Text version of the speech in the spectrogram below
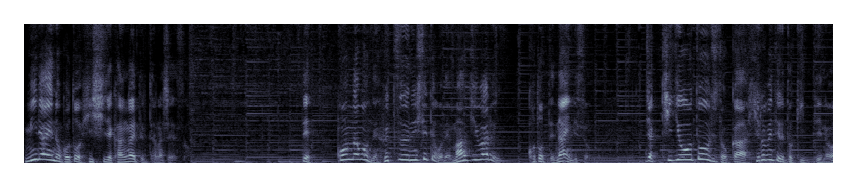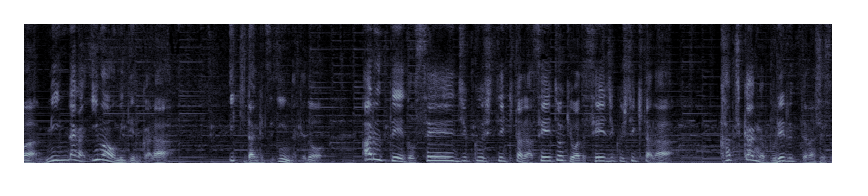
未来のことを必死で考えてるって話ですよ。でこんなもんね普通にしててもね交わることってないんですよ。じゃあ企業当時とか広めてる時っていうのはみんなが今を見てるから一致団結いいんだけどある程度成熟してきたら成長期終わって成熟してきたら価値観がぶれるって話です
